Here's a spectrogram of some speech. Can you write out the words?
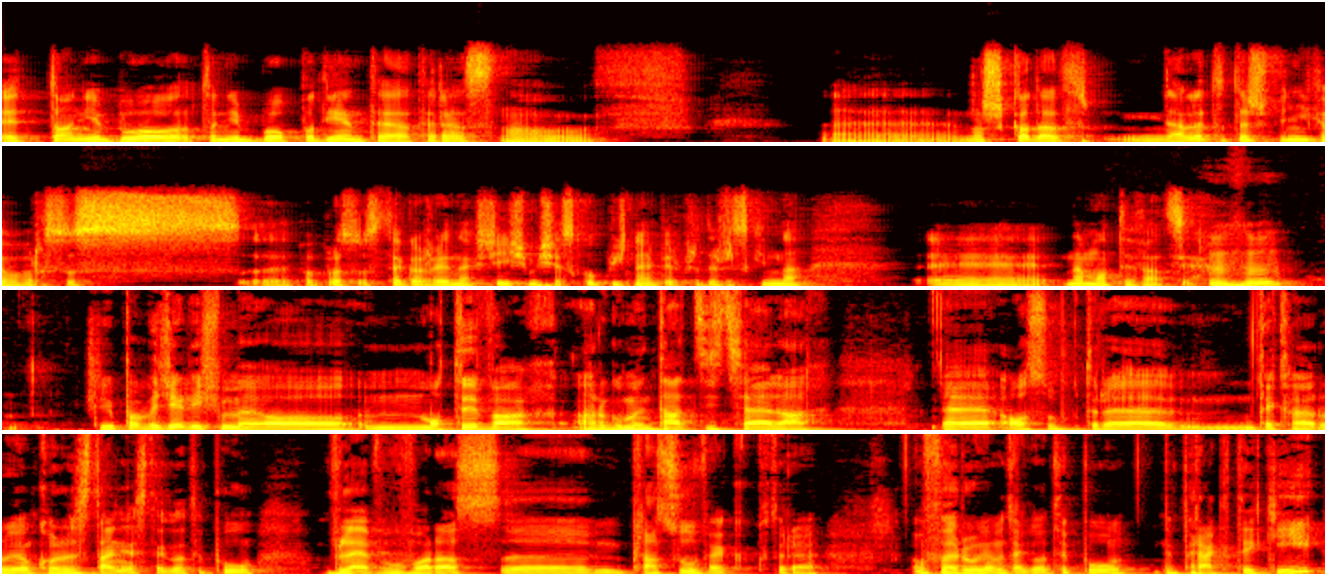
y, to nie było, to nie było podjęte, a teraz no, e, no szkoda, ale to też wynika po prostu z, po prostu z tego, że jednak chcieliśmy się skupić najpierw przede wszystkim na, e, na motywacjach. Mhm. Czyli powiedzieliśmy o motywach, argumentacji, celach E, osób, które deklarują korzystanie z tego typu wlewów oraz e, placówek, które oferują tego typu praktyki.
